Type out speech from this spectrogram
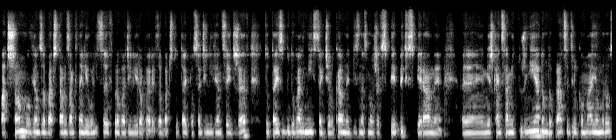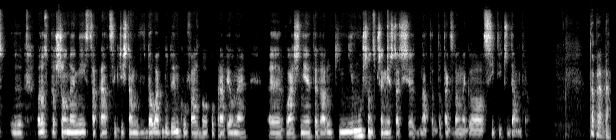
patrzą, mówiąc zobacz, tam zamknęli ulice, wprowadzili rowery, zobacz, tutaj posadzili więcej drzew, tutaj zbudowali miejsca, gdzie lokalny biznes może być wspierany e, mieszkańcami, którzy nie jadą do pracy, tylko mają roz, e, rozproszone miejsca pracy gdzieś tam w dołach budynków albo poprawione e, właśnie te warunki, nie musząc przemieszczać się to, do tak zwanego city czy downtown. To prawda.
